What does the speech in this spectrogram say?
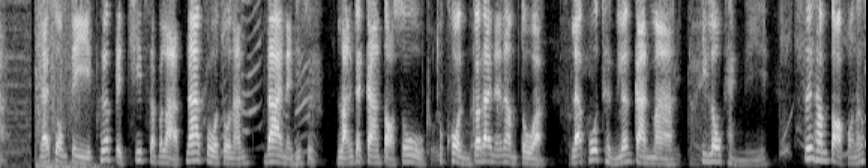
าส และโจมตีเพื่อปลิดชีพสัตว์ประหลาดน่ากลัวตัวนั้นได้ในที่สุด หลังจากการต่อสู้ทุกคนก็ได้แนะนำตัว และพูดถึงเรื่องการมาที่โลกแห่งนี้ ซึ่งคำตอบของทั้ง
